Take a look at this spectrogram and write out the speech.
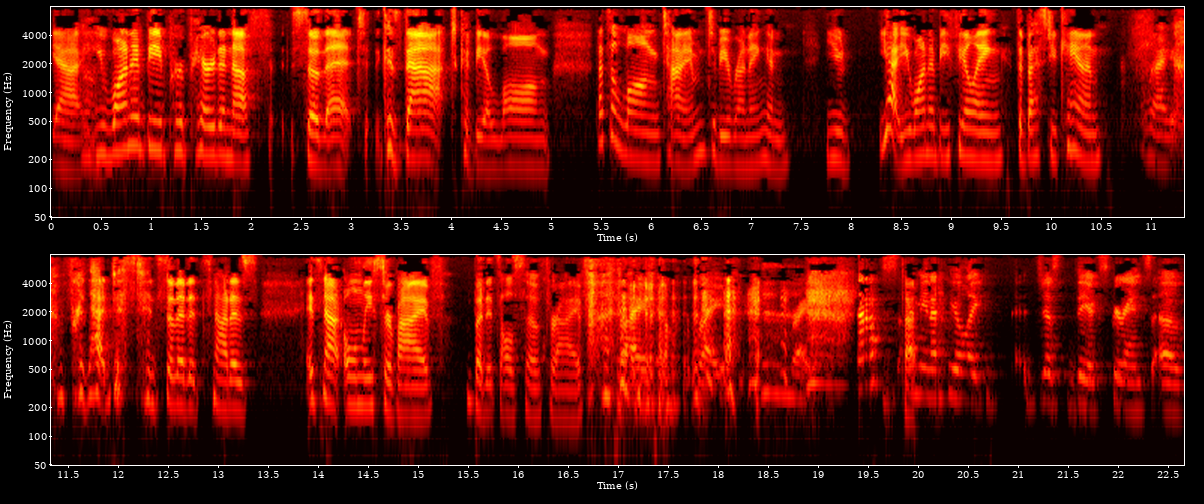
Yeah. You want to be prepared enough so that, cause that could be a long, that's a long time to be running and you, yeah, you want to be feeling the best you can Right. for that distance so that it's not as, it's not only survive, but it's also thrive. Right. Right. Right. That's, I mean, I feel like just the experience of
